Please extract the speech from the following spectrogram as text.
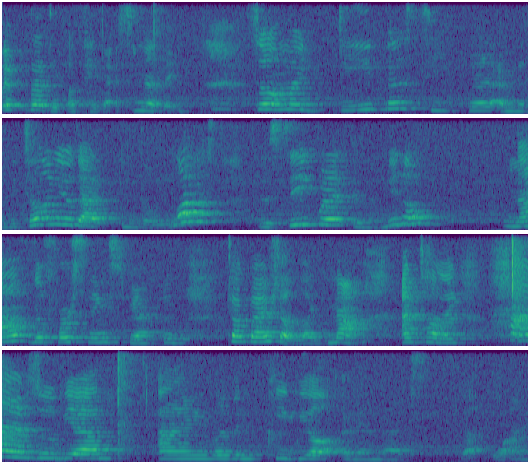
Okay, guys, nothing. So secret, I'm gonna be telling you that in the last, the secret in the middle. Now the first things you have to talk about yourself. Like now, I'm telling, hi, I'm Zubia. I live in PBL. Again, that's that one.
